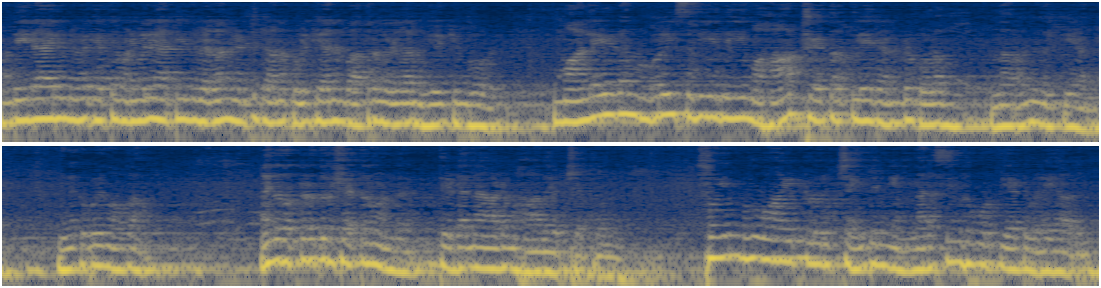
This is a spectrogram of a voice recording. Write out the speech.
പന്തിരായിരം രൂപയ്ക്കൊക്കെ മണിമലയാറ്റിൽ നിന്ന് വെള്ളം മേടിച്ചിട്ടാണ് കുളിക്കാനും പാത്രം കഴുകാനും ഉപയോഗിക്കുമ്പോൾ മലയുടെ മുകളിൽ സ്ഥിതി ചെയ്യുന്ന ഈ മഹാക്ഷേത്രത്തിലെ രണ്ട് കുളം നിറഞ്ഞു നിൽക്കുകയാണ്. നിങ്ങൾക്ക് പോയി നോക്കാം. അതിന് തൊട്ടടുത്തൊരു ക്ഷേത്രമുണ്ട്. തിടനാട് മഹാദേവ ക്ഷേത്രം സ്വയംഭൂവായിട്ടുള്ളൊരു ചൈതന്യം നരസിംഹമൂർത്തിയായിട്ട് വിളയാടുന്നു.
